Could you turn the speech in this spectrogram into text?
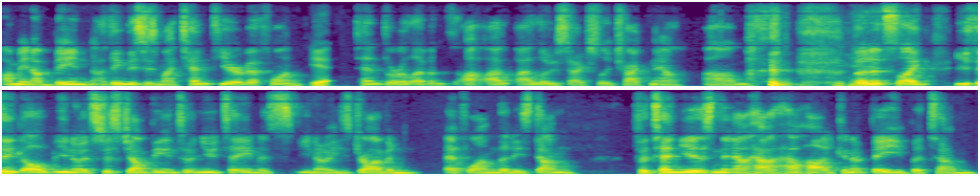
I mean, I've been. I think this is my tenth year of F1. Yeah. Tenth or eleventh. I, I, I, lose actually track now. Um, but it's like you think, oh, you know, it's just jumping into a new team. Is you know, he's driving F1 that he's done for ten years now. How how hard can it be? But um,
